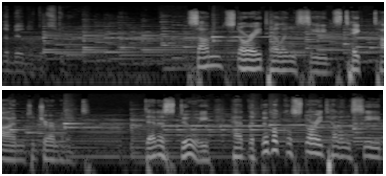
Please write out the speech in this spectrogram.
the biblical story. Some storytelling seeds take time to germinate. Dennis Dewey had the biblical storytelling seed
